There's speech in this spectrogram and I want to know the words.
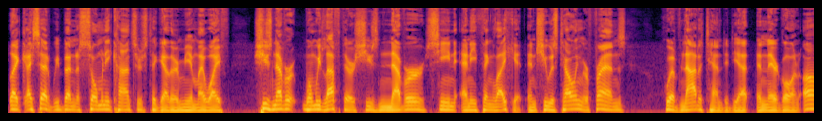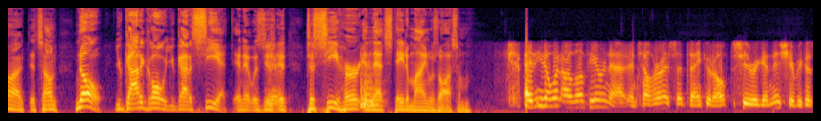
Like I said, we've been to so many concerts together, me and my wife. She's never, when we left there, she's never seen anything like it. And she was telling her friends who have not attended yet, and they're going, "Oh, it sound no, you got to go, you got to see it." And it was just Yeah. it, to see her in that state of mind was awesome. And you know what? I love hearing that. And tell her I said thank you, and I hope to see her again this year. Because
